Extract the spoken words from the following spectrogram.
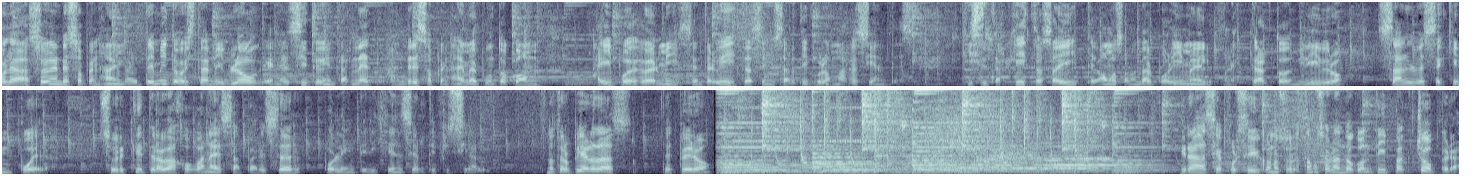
Hola, soy Andrés Oppenheimer. Te invito a visitar mi blog en el sitio de internet andresoppenheimer.com. Ahí puedes ver mis entrevistas y mis artículos más recientes. Y si te registras ahí, te vamos a mandar por email un extracto de mi libro Sálvese quien pueda, sobre qué trabajos van a desaparecer por la inteligencia artificial. No te lo pierdas, te espero. Gracias por seguir con nosotros. Estamos hablando con Deepak Chopra,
